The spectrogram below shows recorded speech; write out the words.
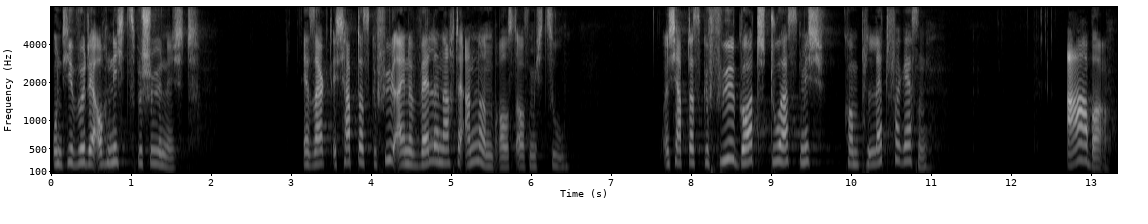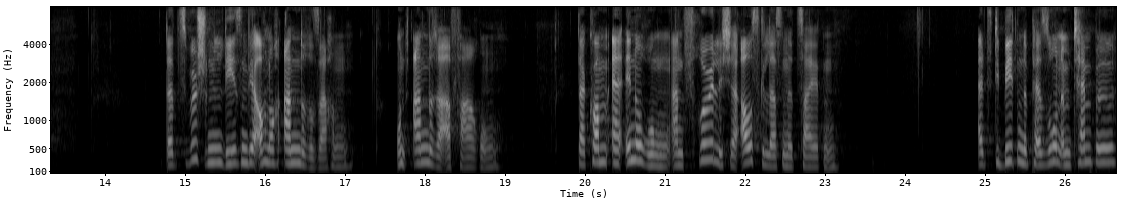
Und hier wird ja auch nichts beschönigt. Er sagt, ich habe das Gefühl, eine Welle nach der anderen braust auf mich zu. Ich habe das Gefühl, Gott, du hast mich komplett vergessen. Aber dazwischen lesen wir auch noch andere Sachen und andere Erfahrungen. Da kommen Erinnerungen an fröhliche, ausgelassene Zeiten. Als die betende Person im Tempel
